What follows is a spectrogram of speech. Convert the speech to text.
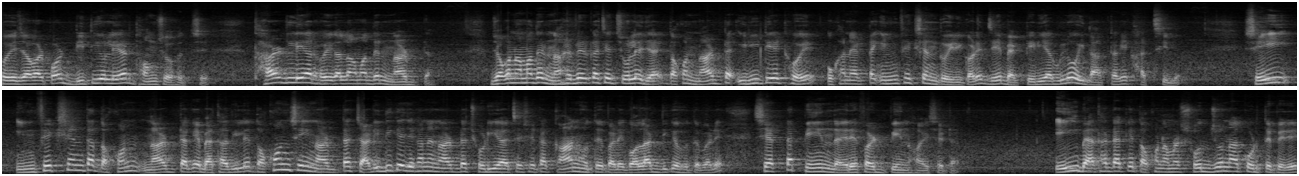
হয়ে যাওয়ার পর দ্বিতীয় লেয়ার ধ্বংস হচ্ছে। থার্ড লেয়ার হয়ে গেল আমাদের নার্ভটা যখন আমাদের নার্ভের কাছে চলে যায়, তখন নার্ভটা ইরিটেট হয়ে ওখানে একটা ইনফেকশন তৈরি করে, যে ব্যাকটেরিয়াগুলো ওই দাঁতটাকে খাচ্ছিল। সেই ইনফেকশনটা তখন নার্ভটাকে ব্যথা দিলে, তখন সেই নার্ভটা চারিদিকে যেখানে নার্ভটা ছড়িয়ে আছে, সেটা কান হতে পারে, গলার দিকে হতে পারে, সে একটা পেন দেয় রেফার্ড পেন হয় সেটা। এই ব্যথাটাকে তখন আমরা সহ্য না করতে পেরে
